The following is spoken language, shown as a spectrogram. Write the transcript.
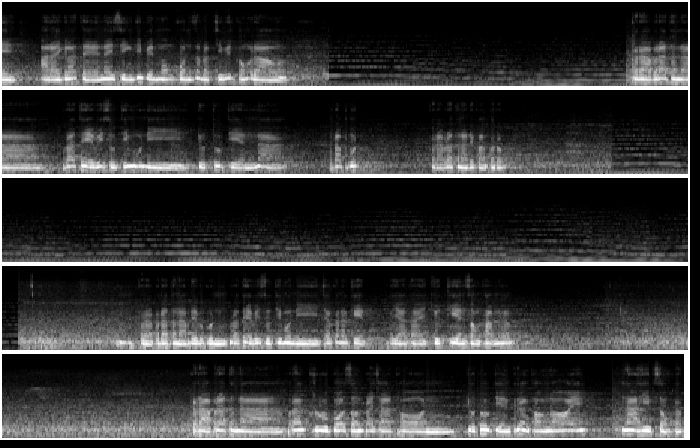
อะไรก็แล้วแต่ในสิ่งที่เป็นมงคลสำหรับชีวิตของเรากราบอาราธนา พระเทพวิสุทธิมุนี จุดทูปเทียนหน้า พระพุทธกราบราธนาด้วยความเคารพ ระเดชพระเทพวิสุทธิมุนี เจ้าคณะเขตพญาไทจุดเทียนสองธรรมนะครับ กราบรัตนาพระครูโกศลประชาธร จุดทูปเทียนเครื่องทองน้อย หน้าหีบศพครับ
